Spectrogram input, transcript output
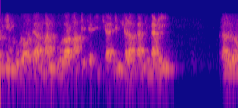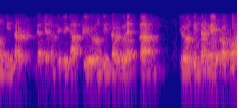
rezeki kula zaman kula masih jadi janin dalam kandungan ini. Kalau orang pinter nggak dalam BPKB, orang pinter golek bank, orang pinter gaya propor.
